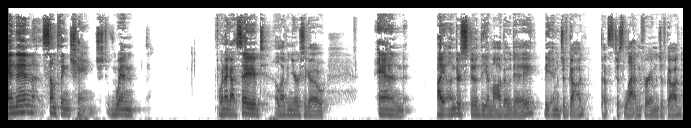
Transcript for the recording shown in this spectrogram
and then something changed when when I got saved 11 years ago and I understood the imago Dei, the image of God. That's just Latin for image of God.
